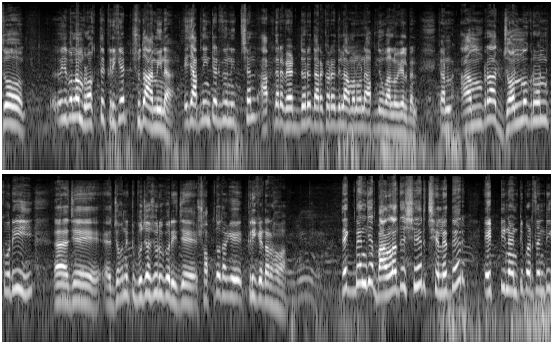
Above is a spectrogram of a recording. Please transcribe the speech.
সো ওই যে বললাম, রক্তে ক্রিকেট শুধু আমি না। এই যে আপনি ইন্টারভিউ নিচ্ছেন, আপনারা ব্যাট ধরে দাঁড় করে দিলে আমার মনে হয় আপনিও ভালো খেলবেন। কারণ আমরা জন্মগ্রহণ করি যে, যখন একটু বোঝা শুরু করি যে, স্বপ্ন থাকে ক্রিকেটার হওয়া। দেখবেন যে, বাংলাদেশের ছেলেদের এইট্টি নাইনটি পার্সেন্টই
